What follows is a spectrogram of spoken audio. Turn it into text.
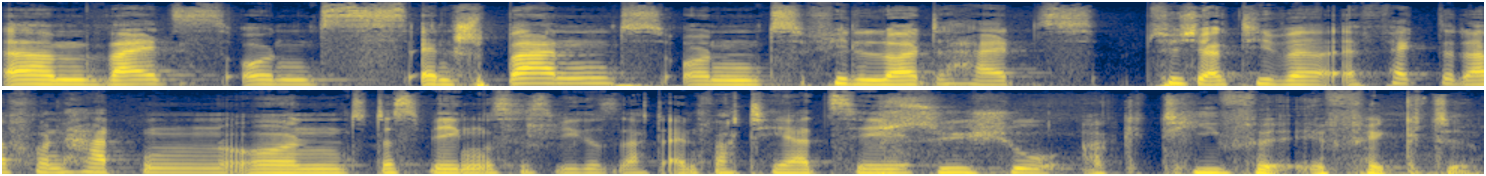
ähm, weil es uns entspannt und viele Leute halt psychoaktive Effekte davon hatten und deswegen ist es wie gesagt einfach THC. Psychoaktive Effekte.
